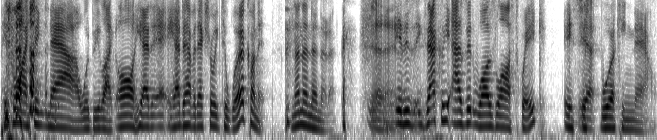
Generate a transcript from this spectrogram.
People, I think now would be like, oh, he had he had to have an extra week to work on it. No, no, no, no, no. Yeah. It is exactly as it was last week. It's just Yeah. working now.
